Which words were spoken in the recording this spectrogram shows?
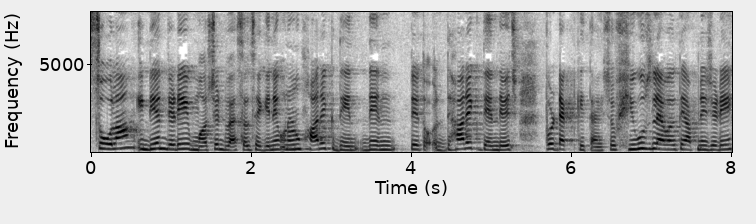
16 Indian ਜਿਹੜੇ ਮਰਚੈਂਟ ਵੈਸਲਸ ਹੈਗੇ ਨੇ ਉਹਨਾਂ ਨੂੰ ਹਰ ਇੱਕ ਦਿਨ ਦਿਨ ਤੇ ਹਰ ਇੱਕ ਦਿਨ ਦੇ ਵਿੱਚ ਪ੍ਰੋਟੈਕਟ ਕੀਤਾ ਹੈ। ਸੋ ਹਿਊਜ ਲੈਵਲ ਤੇ ਆਪਣੇ ਜਿਹੜੇ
